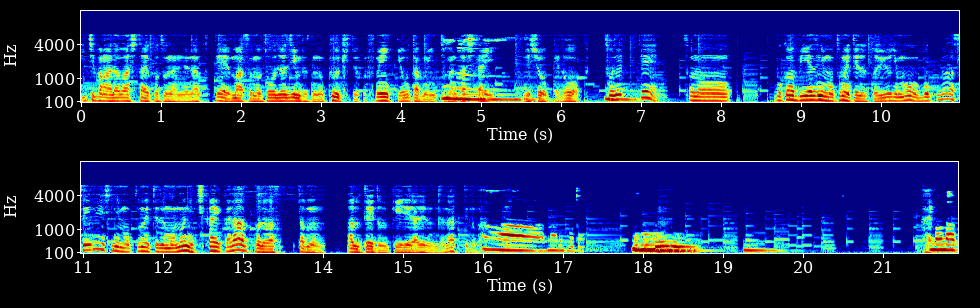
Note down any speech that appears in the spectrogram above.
一番表したいことなんじゃなくて、まあその登場人物の空気というか雰囲気を多分一番出したいでしょうけど、それって、その、僕は BL に求めてるというよりも、僕は青年誌に求めてるものに近いから、これは多分、ある程度受け入れられるんだなっていうのが。ああ、なるほど。おーうん。はい。このな、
